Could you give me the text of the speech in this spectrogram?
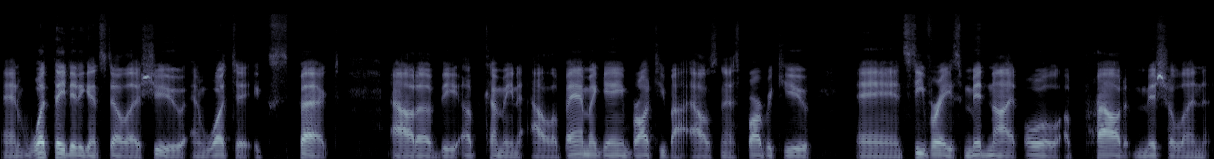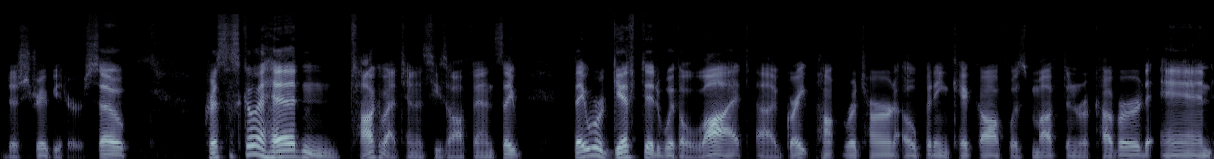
and what they did against LSU and what to expect out of the upcoming Alabama game brought to you by Owl's Nest Barbecue and Steve Ray's Midnight Oil, a proud Michelin distributor. So, Chris, let's go ahead and talk about Tennessee's offense. They they were gifted with a lot. Uh, great punt return, opening kickoff was muffed and recovered, and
